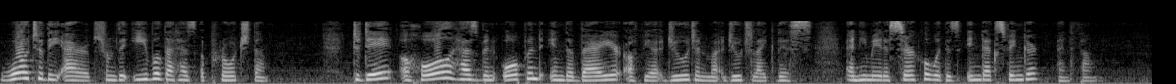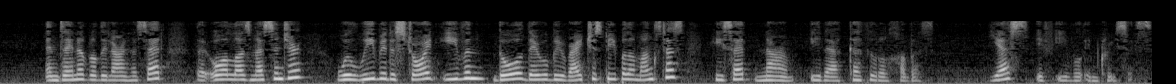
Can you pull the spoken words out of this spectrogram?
Woe to the Arabs from the evil that has approached them. Today, a hole has been opened in the barrier of Ya'juj and Ma'juj like this. And he made a circle with his index finger and thumb. And Zainab anha said that, O Allah's Messenger, will we be destroyed even though there will be righteous people amongst us? He said, Naam, ida kathur al khabas. Yes, if evil increases.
